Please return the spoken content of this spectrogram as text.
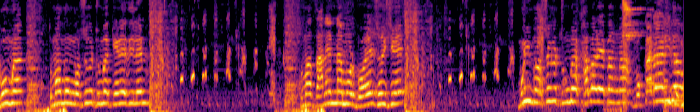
বৌমা, তোমার মোক মশকে ঠুমা কেনে দিলেন? তোমার জানেন না মোর বয়স হয়েছে মুই মশকে ঠুমা খাবার এবং না, মোক কাটা আনি দাও।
